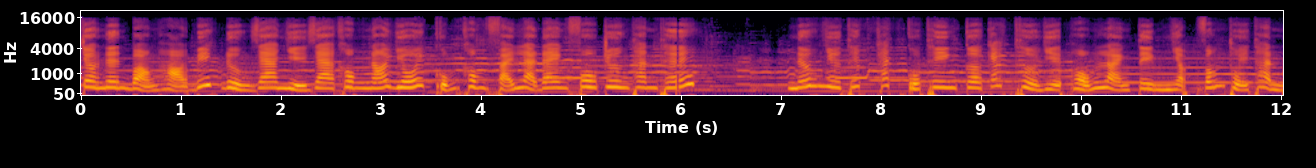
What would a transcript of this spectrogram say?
Cho nên bọn họ biết đường gia nhị gia không nói dối Cũng không phải là đang phô trương thanh thế nếu như thích khách của thiên cơ các thừa dịp hỗn loạn tìm nhập vấn Thủy Thành,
